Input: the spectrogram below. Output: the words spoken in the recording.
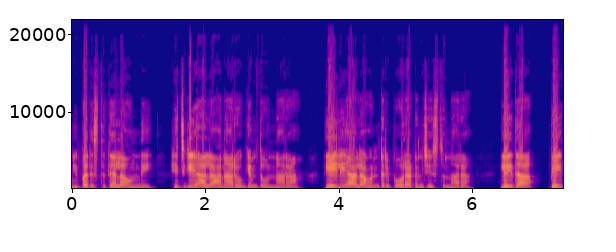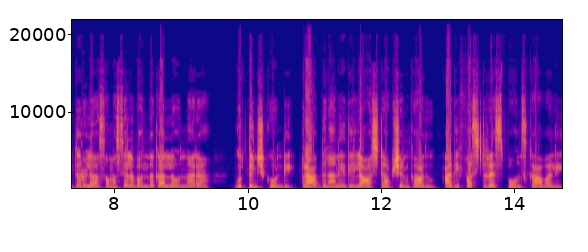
మీ పరిస్థితి ఎలా ఉంది? హిజ్గియాల అనారోగ్యంతో ఉన్నారా? ఏలియాల ఒంటరి పోరాటం చేస్తున్నారా? లేదా పేతురుల సమస్యల బంధకాల్లో ఉన్నారా? గుర్తుంచుకోండి ప్రార్థన అనేది లాస్ట్ ఆప్షన్ కాదు అది ఫస్ట్ రెస్పాన్స్ కావాలి.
